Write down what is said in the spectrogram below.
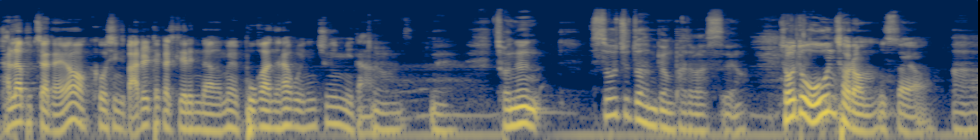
달라붙잖아요. 그것이 이제 마를 때까지 기다린 다음에 보관을 하고 있는 중입니다. 어, 네. 저는 소주도 한 병 받아봤어요. 저도 오은처럼 있어요. 아.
